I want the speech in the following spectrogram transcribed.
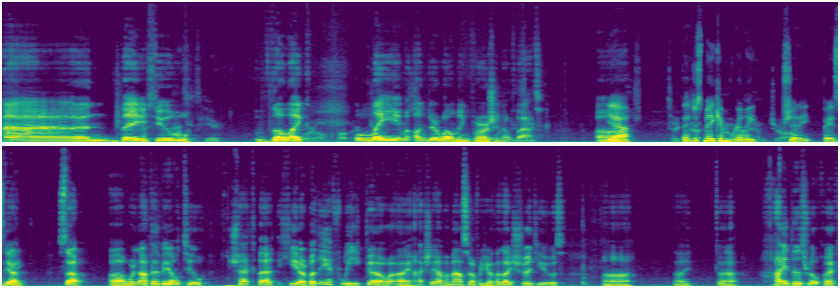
and they Rest of the do mask is here. the like lame, underwhelming version of that. Uh, yeah. They just make him really shitty, basically. Yeah. So uh, we're not going to be able to check that here, but if we go, I actually have a mouse over here that I should use. Uh, I'm gonna hide this real quick.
